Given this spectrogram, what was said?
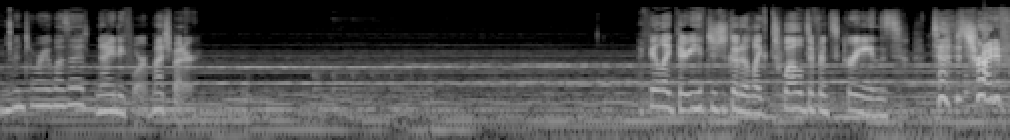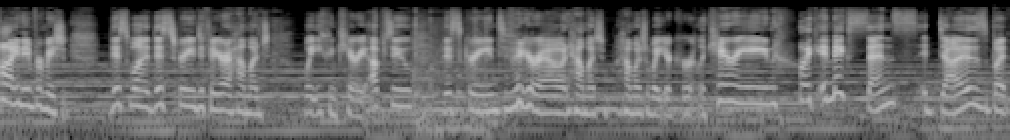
Inventory was it? 94, much better. I feel like there you have to just go to like 12 different screens to try to find information. This one, this screen to figure out how much weight you can carry up to. This screen to figure out how much how much weight you're currently carrying. Like it makes sense, it does, but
